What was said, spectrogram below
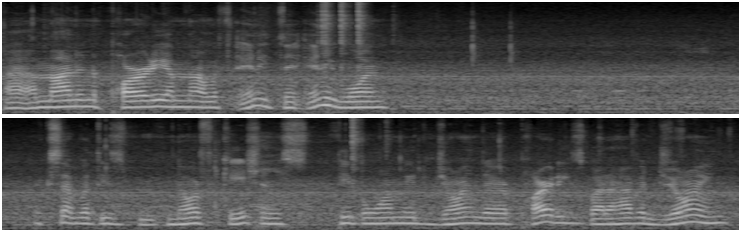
I, I'm not in a party. I'm not with anything, anyone. Except with these notifications. People want me to join their parties, but I haven't joined.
